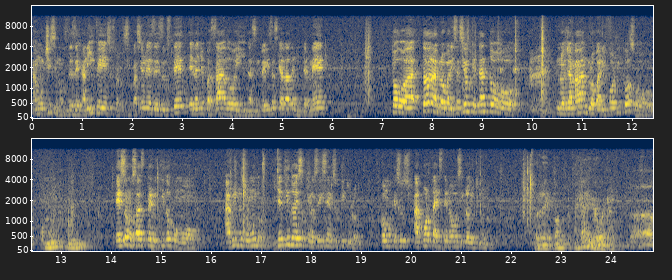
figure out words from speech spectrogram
a muchísimos, desde Jalife, sus participaciones, desde usted el año pasado y las entrevistas que ha dado en internet, toda la globalización que tanto nos llamaban globalifóbicos o eso nos ha permitido como abrir nuestro mundo. Y yo entiendo eso que nos dice en su título, cómo Jesús aporta a este nuevo siglo XXI. Correcto. Acá y luego acá. La-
